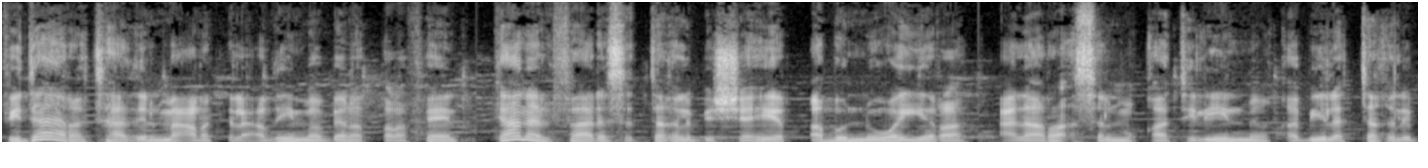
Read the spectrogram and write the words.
في دائرة هذه المعركة العظيمة بين الطرفين كان الفارس التغلبي الشهير أبو النويرة على رأس المقاتلين من قبيلة تغلب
